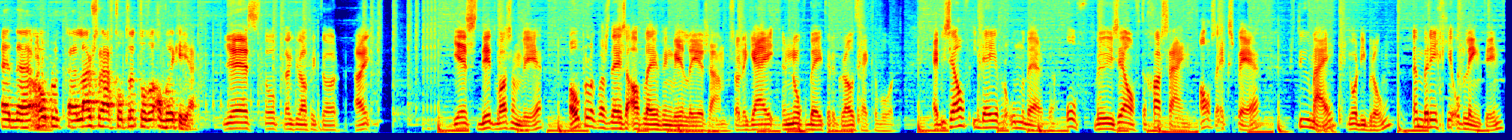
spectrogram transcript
En uh, hopelijk luisteraars tot, tot een andere keer. Yes, top. Dankjewel, Victor. Hi. Yes, dit was hem weer. Hopelijk was deze aflevering weer leerzaam, zodat jij een nog betere growth hacker wordt. Heb je zelf ideeën voor onderwerpen of wil je zelf te gast zijn als expert? Stuur mij, Jordi Bron, een berichtje op LinkedIn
